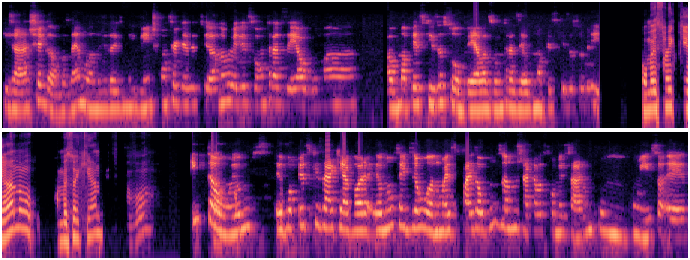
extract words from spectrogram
Que já chegamos, né? No ano de 2020, com certeza esse ano eles vão trazer alguma, alguma pesquisa sobre, elas vão trazer alguma pesquisa sobre isso. Começou em que ano? Começou em que ano, por favor? Então, eu, eu vou pesquisar aqui agora, eu não sei dizer o ano, mas faz alguns anos já que elas começaram com, com isso. É,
